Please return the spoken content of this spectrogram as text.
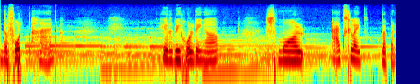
The fourth hand he will be holding a small axe like weapon.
